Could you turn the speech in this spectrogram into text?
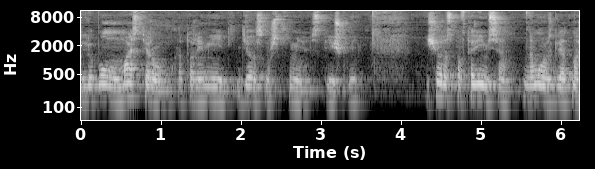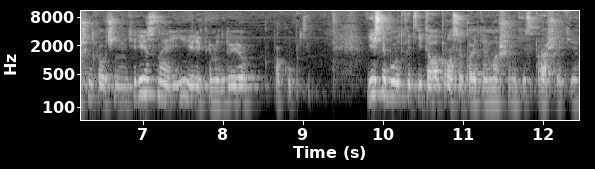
любому мастеру, который имеет дело с мужскими стрижками. Еще раз повторимся, на мой взгляд, машинка очень интересная и рекомендую к покупке. Если будут какие-то вопросы по этой машинке, спрашивайте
